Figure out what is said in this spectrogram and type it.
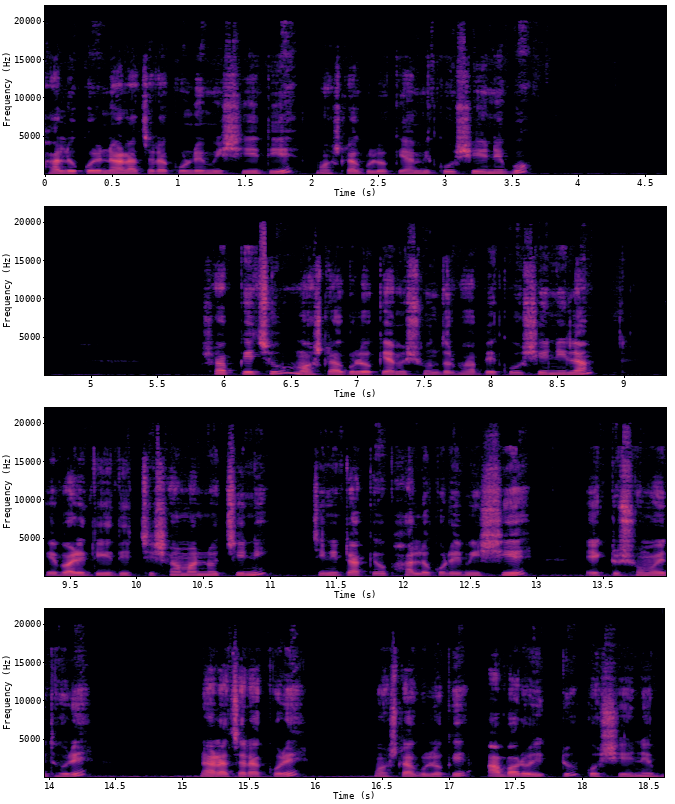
ভালো করে নাড়াচাড়া করে মিশিয়ে দিয়ে মশলাগুলোকে আমি কষিয়ে নেব। সব কিছু মশলাগুলোকে আমি সুন্দরভাবে কষিয়ে নিলাম। এবারে দিয়ে দিচ্ছি সামান্য চিনি। চিনিটাকেও ভালো করে মিশিয়ে একটু সময় ধরে নাড়াচাড়া করে মশলাগুলোকে আবারও একটু কষিয়ে নেব।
